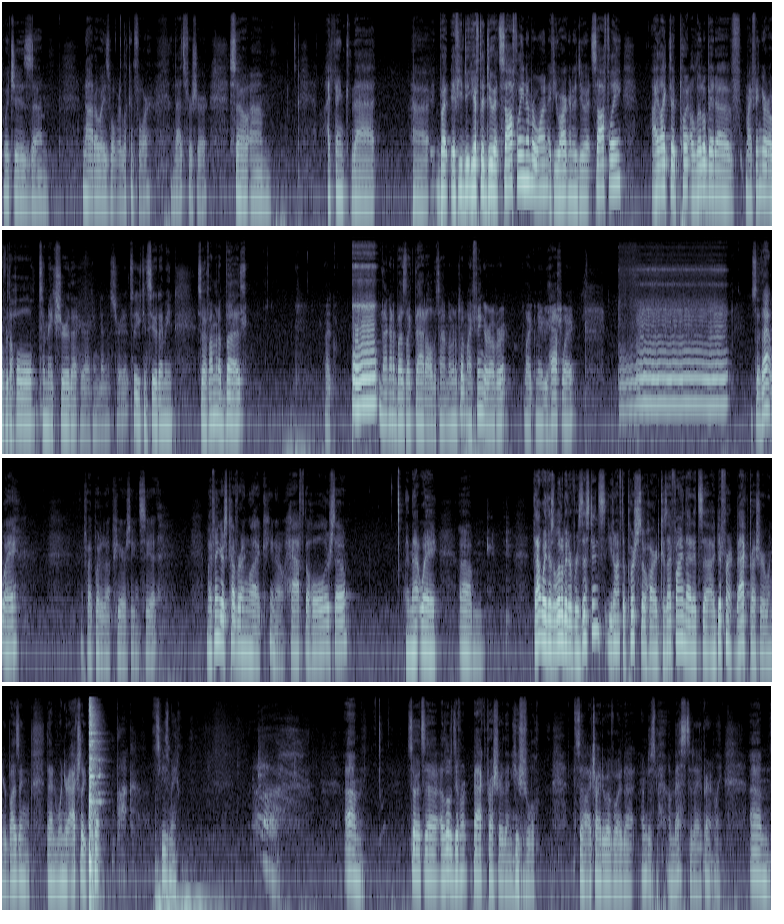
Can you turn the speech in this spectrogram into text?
which is um, not always what we're looking for. That's for sure. So um, I think that uh, but if you do, you have to do it softly. Number one, if you are going to do it softly, I like to put a little bit of my finger over the hole to make sure that here I can demonstrate it so you can see what I mean. So if I'm going to buzz, like I'm not going to buzz like that all the time. I'm going to put my finger over it, like maybe halfway. So that way, if I put it up here so you can see it, my finger's covering like, you know, half the hole or so and that way um, that way there's a little bit of resistance you don't have to push so hard because i find that it's a, different back pressure when you're buzzing than when you're actually fuck excuse me um, so it's a, a little different back pressure than usual so i try to avoid that i'm just a mess today apparently um,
